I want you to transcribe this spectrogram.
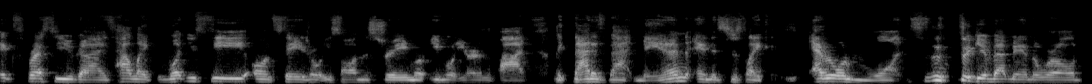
express to you guys how like what you see on stage or what you saw in the stream or even what you heard in the pod, like that is that man, and it's just like everyone wants to give that man the world.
